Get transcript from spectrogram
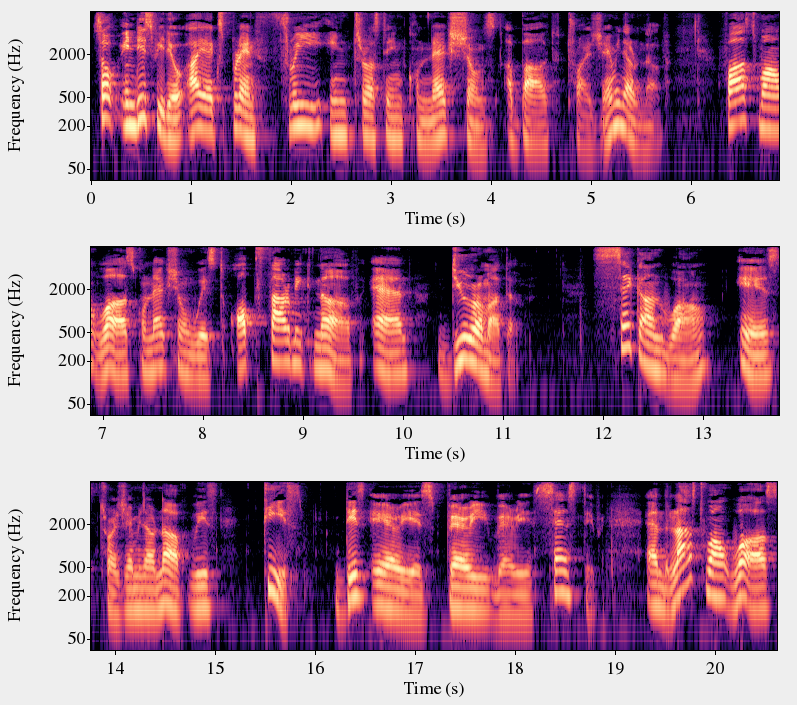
So in this video, I explained three interesting connections about trigeminal nerve. First one was connection with ophthalmic nerve and dura mater. Second one is trigeminal nerve with teeth. This area is very, very sensitive. And the last one was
